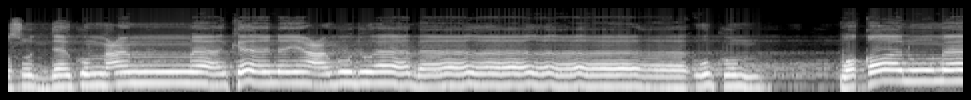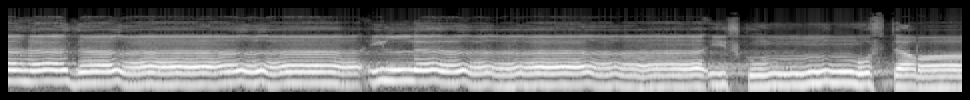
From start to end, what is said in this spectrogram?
يَصُدَّكُمْ عَمَّا كَانَ يَعْبُدُ آبَاؤُكُمْ وَقَالُوا مَا هَذَا إِلَّا إِفْكٌ مُفْتَرًى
